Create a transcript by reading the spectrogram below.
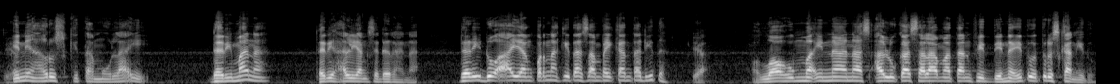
Ya. ini harus kita mulai dari mana? Dari hal yang sederhana. Dari doa yang pernah kita sampaikan tadi itu. Ya. Allahumma inna nas'aluka salamatan fid din. Nah, itu teruskan itu.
